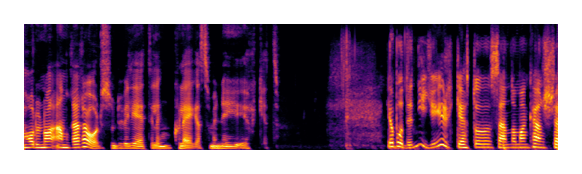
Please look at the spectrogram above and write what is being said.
har du några andra råd som du vill ge till en kollega som är ny i yrket? Ja, både ny i yrket och sen om man kanske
